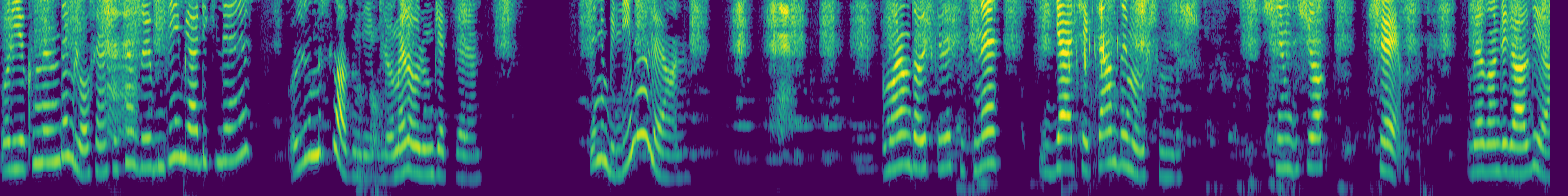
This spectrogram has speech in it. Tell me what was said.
böyle yakınlarında bile olsa yani sesini duyabileceğim yerdekilerini öldürmesi lazım diye biliyorum. Ya örümceklerin. Benim bildiğim öyle yani. Umarım da iskelet sesini gerçekten duymamışımdır. Şimdi şu şey biraz önce geldi ya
